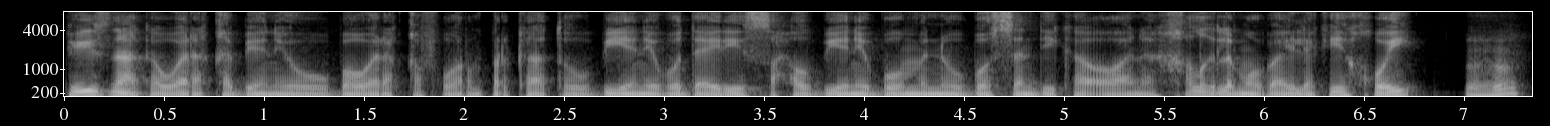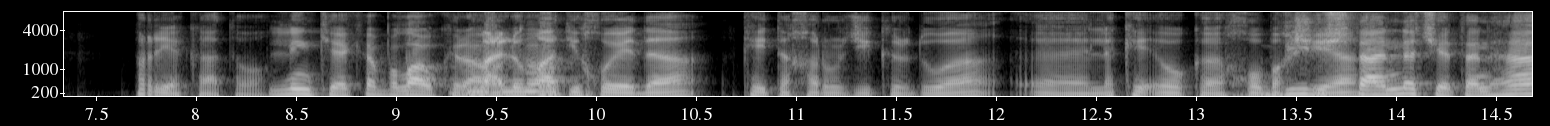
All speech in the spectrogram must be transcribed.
پێویست ناکە وەرەقە بێنێ و بە وەرەقە فۆرم پڕکاتەوە بێنێ بۆ دایری سەحو بێنێ بۆ من و بۆ سندیکا ئەوانە خەڵک لە مۆبایلەکەی خۆی پڕیەکاتەوە. لینکێکە بڵاو کراوەتەوە. مەعلوماتی خۆێدا کەی تەخەروجی کردووە لە کەی ئەو کە خۆبەخشیە. بیریشتان نەچێ تەنها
